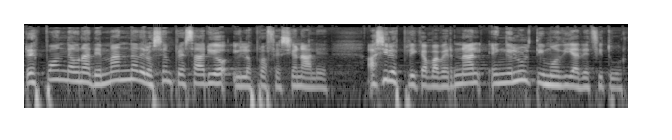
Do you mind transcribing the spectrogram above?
responde a una demanda de los empresarios y los profesionales. Así lo explicaba Bernal en el último día de Fitur.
